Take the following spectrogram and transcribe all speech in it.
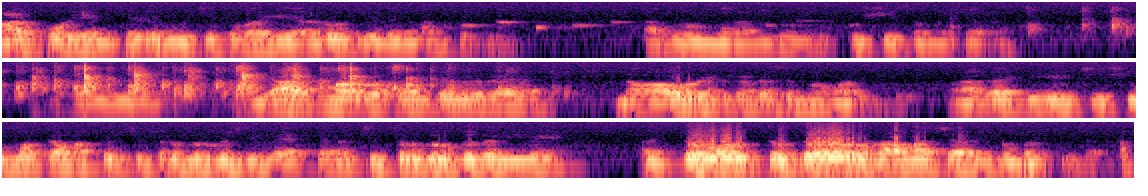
ಮಾಡಿಕೊಡಿ ಅಂತೇಳಿ ಉಚಿತವಾಗಿ ಎರಡೂ ಜಿಲ್ಲೆಗಳನ್ನ ಕೊಟ್ಟಿದ್ವಿ ಅದು ಒಂದು ಖುಷಿ ಸಮಾಚಾರ. ಯಾಕೆ ಮಾಡಬೇಕು ಅಂತ ಹೇಳಿದ್ರೆ ನಾವು ಅವ್ರನ್ನ ಇಟ್ಕೊಂಡೆ ಸಿನಿಮಾ ಮಾಡಿದ್ವಿ. ಹಾಗಾಗಿ ಶಿವಮೊಗ್ಗ ಮತ್ತು ಚಿತ್ರದುರ್ಗ ಜಿಲ್ಲೆ, ಯಾಕಂದ್ರೆ ಚಿತ್ರದುರ್ಗದಲ್ಲಿ ಡೋರ್ ಟು ಡೋರ್ ರಾಮಾಚಾರ್ಯನು ಬರ್ತಿದ್ದಾರೆ.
